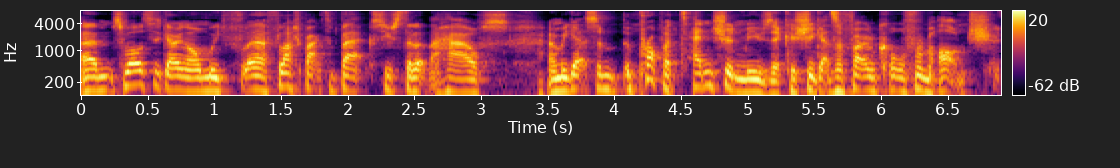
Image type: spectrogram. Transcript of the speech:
Um, so while this is going on, we f- uh, flash back to Bex, who's still at the house, and we get some proper tension music as she gets a phone call from Hodge.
